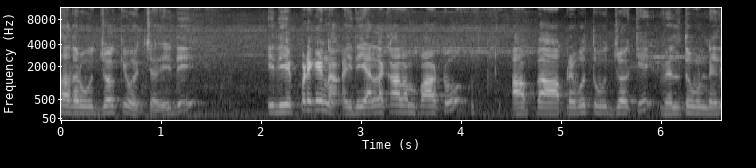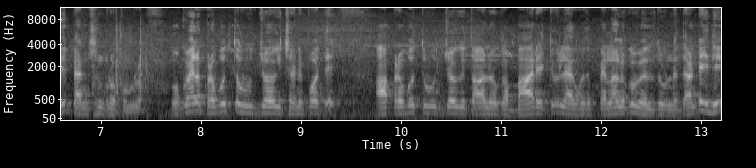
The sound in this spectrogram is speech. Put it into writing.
సదరు ఉద్యోగికి వచ్చేది. ఇది ఇది ఎప్పటికైనా ఇది ఎల్లకాలం పాటు ఆ ఆ ప్రభుత్వ ఉద్యోగికి వెళ్తూ ఉండేది పెన్షన్ రూపంలో. ఒకవేళ ప్రభుత్వ ఉద్యోగి చనిపోతే ఆ ప్రభుత్వ ఉద్యోగి తాలూకా భార్యకు లేకపోతే పిల్లలకు వెళ్తూ ఉండేది. అంటే ఇది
